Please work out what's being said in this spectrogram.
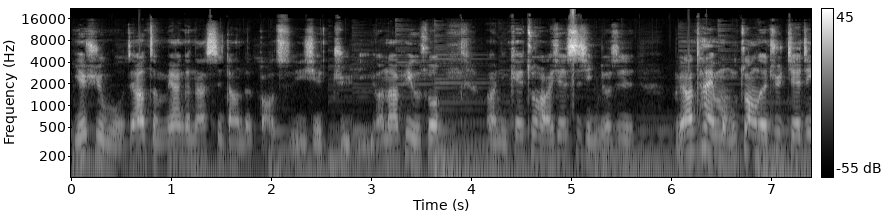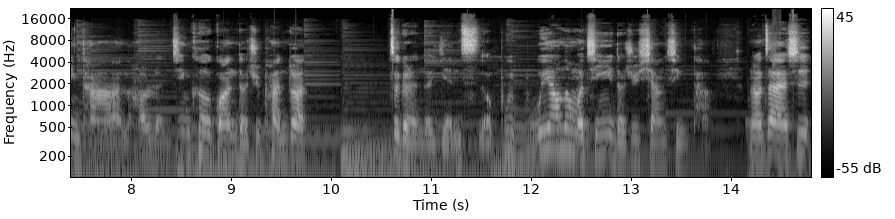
也许我要怎么样跟他适当的保持一些距离哦。那譬如说，呃，你可以做好一些事情，就是不要太莽撞的去接近他，然后冷静客观的去判断这个人的言辞哦，不不要那么轻易的去相信他。那再来是，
